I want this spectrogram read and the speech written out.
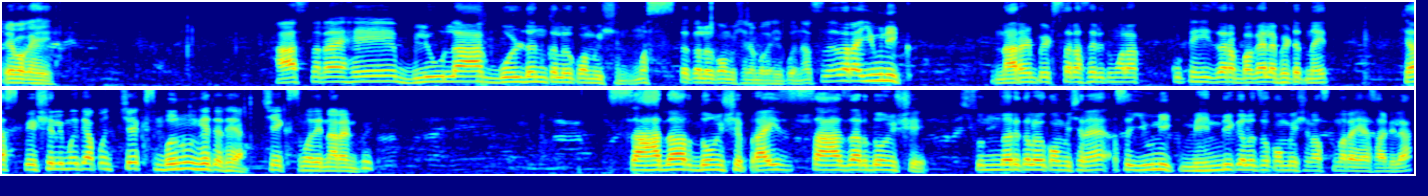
हे बघा हे. हा असणार आहे ब्ल्यूला गोल्डन कलर कॉम्बिनेशन. मस्त कलर कॉम्बिनेशन आहे बघा हे पण. असं जरा युनिक नारायणपेठ सरासरी तुम्हाला कुठेही जरा बघायला भेटत नाहीत. ह्या स्पेशलीमध्ये आपण चेक्स बनवून घेतात ह्या चेक्समध्ये नारायणपेठ. सहा हजार दोनशे प्राईज सहा हजार दोनशे. सुंदर कलर कॉम्बिनेशन आहे. असं युनिक मेहंदी कलरचं कॉम्बिनेशन असणार आहे या साडीला.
